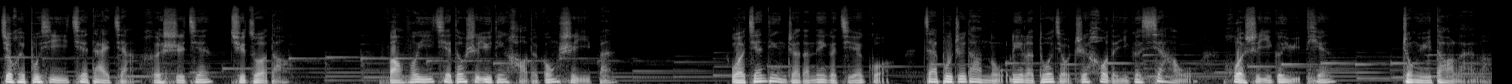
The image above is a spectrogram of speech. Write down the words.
就会不惜一切代价和时间去做到，仿佛一切都是预定好的公式一般。我坚定着的那个结果。在不知道努力了多久之后的一个下午，或是一个雨天，终于到来了。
